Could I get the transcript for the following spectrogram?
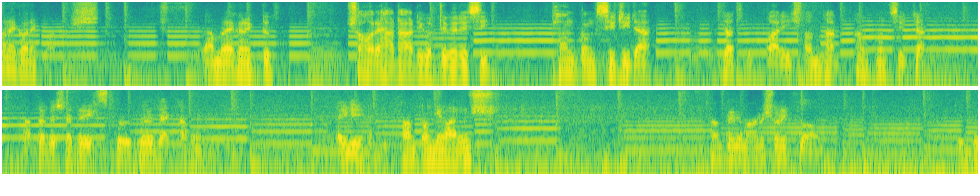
অনেক অনেক মানুষ। আমরা এখন একটু শহরে হাঁটাহাঁটি করতে বেরোইছি। হংকং সিটিটা, যতটুকু পারি সন্ধান হংকং সিটিটা আপনাদের সাথে এক্সপ্লোর করে দেখাবো। এই যে হংকং এ মানুষ। হংকংয়ে মানুষ অনেক কম। কিন্তু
